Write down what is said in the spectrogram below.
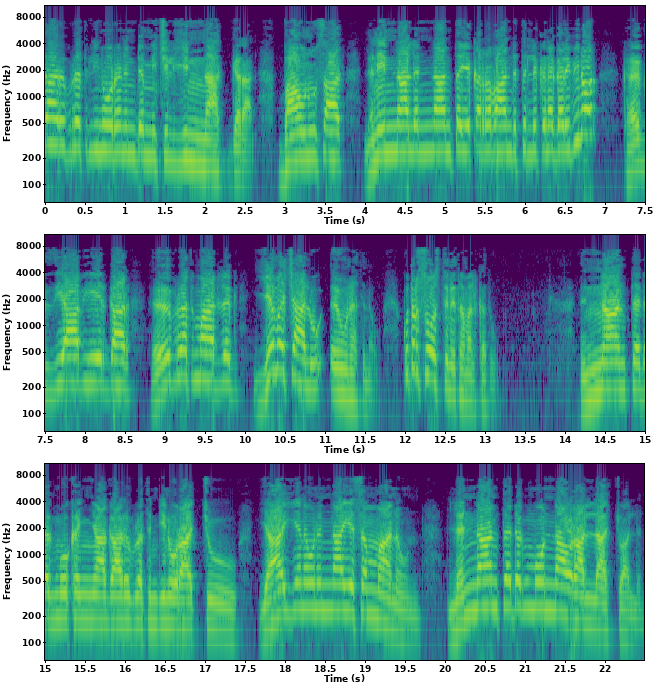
ጋር ኅብረት ሊኖረን እንደሚችል ይናገራል። በአሁኑ ሰዓት ለእኔና ለእናንተ የቀረበ አንድ ትልቅ ነገር ቢኖር ከእግዚአብሔር ጋር ኅብረት ማድረግ የመቻሉ እውነት ነው። ቁጥር ሦስትን ተመልከቱ። እናንተ ደግሞ ከእኛ ጋር ኅብረት እንዲኖራችሁ ያየነውንና የሰማነውን ለእናንተ ደግሞ እናወራላችኋለን።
